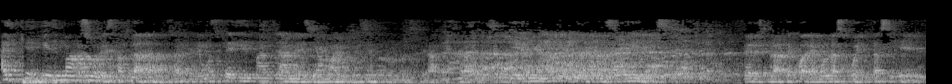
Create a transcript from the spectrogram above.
Hay que diezmar sobre esta plata, o sea, tenemos que diezmar ya, me decía Mario, yo decía, no, no, no, espérate, espérate, tiene tiempo de 15 días. Pero espérate, cuadremos las cuentas que,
